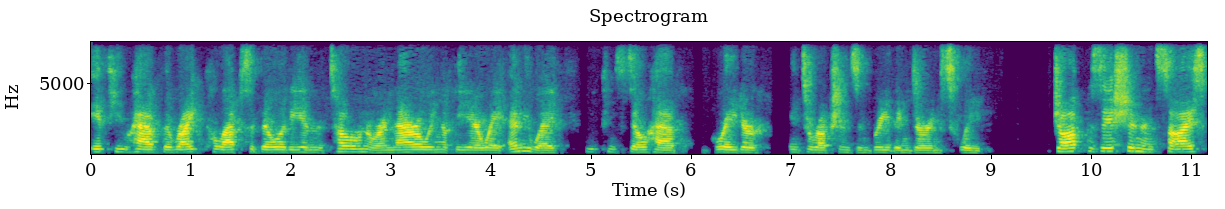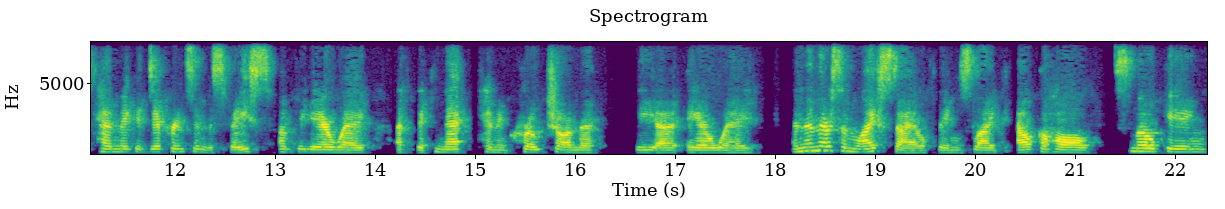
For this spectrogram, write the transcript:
if you have the right collapsibility in the tone or a narrowing of the airway anyway, you can still have greater interruptions in breathing during sleep. Jaw position and size can make a difference in the space of the airway. A thick neck can encroach on the, the uh, airway. And then there's some lifestyle things like alcohol, smoking,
